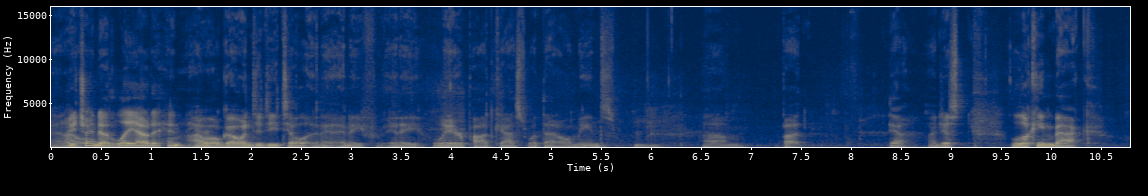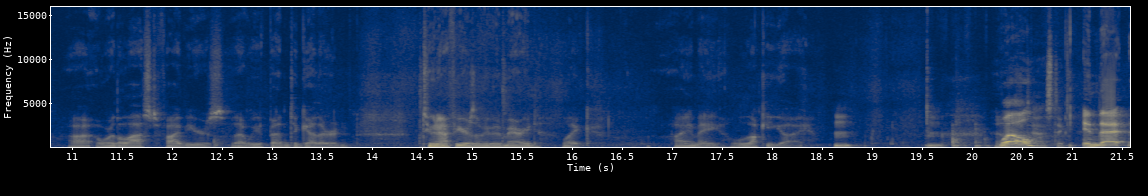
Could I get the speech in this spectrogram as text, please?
And Are you trying to lay out a hint? I will go into detail in a in a in a later podcast what that all means. Mm-hmm. Um, but yeah, I just looking back uh, over the last five years that we've been together and two and a half years that we've been married, like I am a lucky guy. Well, Fantastic. in that,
